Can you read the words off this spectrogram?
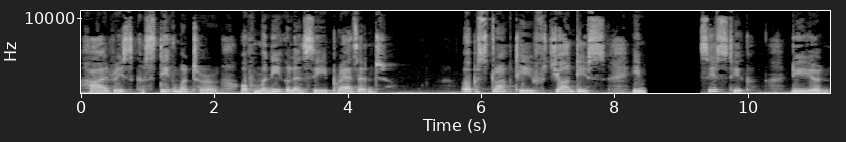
high-risk stigmata of malignancy present? Obstructive jaundice in cystic lesion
